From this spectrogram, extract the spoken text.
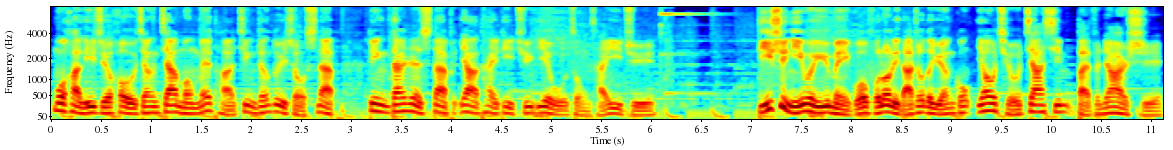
莫汉离职后将加盟 Meta 竞争对手 Snap，并担任 Snap 亚太地区业务总裁一职。迪士尼位于美国佛罗里达州的员工要求加薪百分之二十。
